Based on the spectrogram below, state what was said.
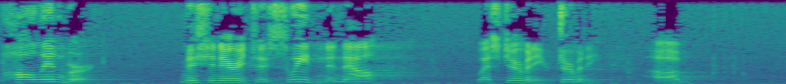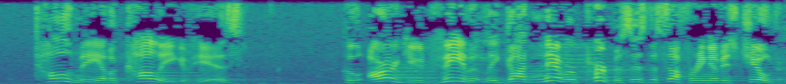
Paul Lindbergh, missionary to Sweden and now West Germany, Germany, um, told me of a colleague of his who argued vehemently God never purposes the suffering of his children.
